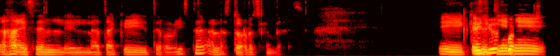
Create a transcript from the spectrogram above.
Ajá, es el, ataque terrorista a las Torres Gemelas. Eh, que se tiene...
